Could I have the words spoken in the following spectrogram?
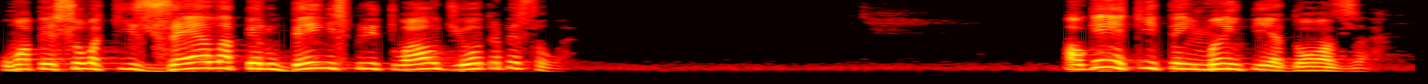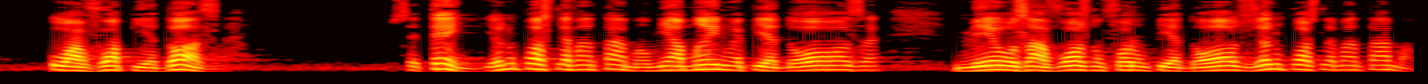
uma pessoa que zela pelo bem espiritual de outra pessoa. Alguém aqui tem mãe piedosa ou avó piedosa? Você tem? Eu não posso levantar a mão. Minha mãe não é piedosa, meus avós não foram piedosos, eu não posso levantar a mão.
